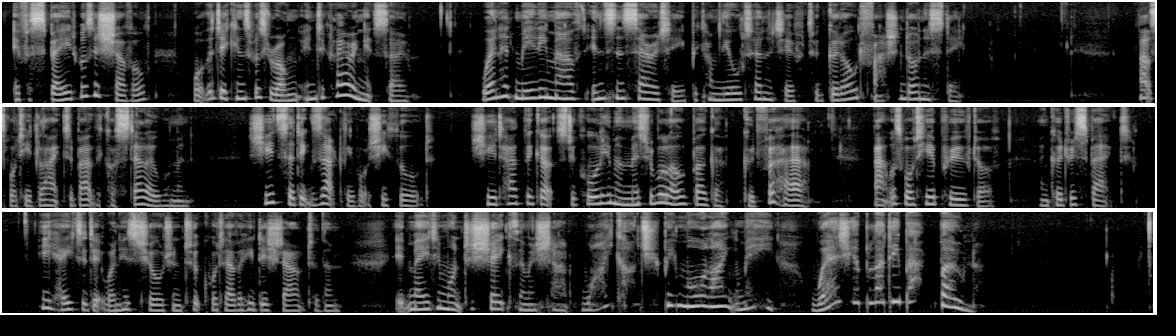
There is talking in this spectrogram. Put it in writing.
if a spade was a shovel, what the dickens was wrong in declaring it so? When had mealy mouthed insincerity become the alternative to good old fashioned honesty? That's what he'd liked about the Costello woman. She'd said exactly what she thought. She had had the guts to call him a miserable old bugger. Good for her. That was what he approved of and could respect. He hated it when his children took whatever he dished out to them. It made him want to shake them and shout, Why can't you be more like me? Where's your bloody backbone?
